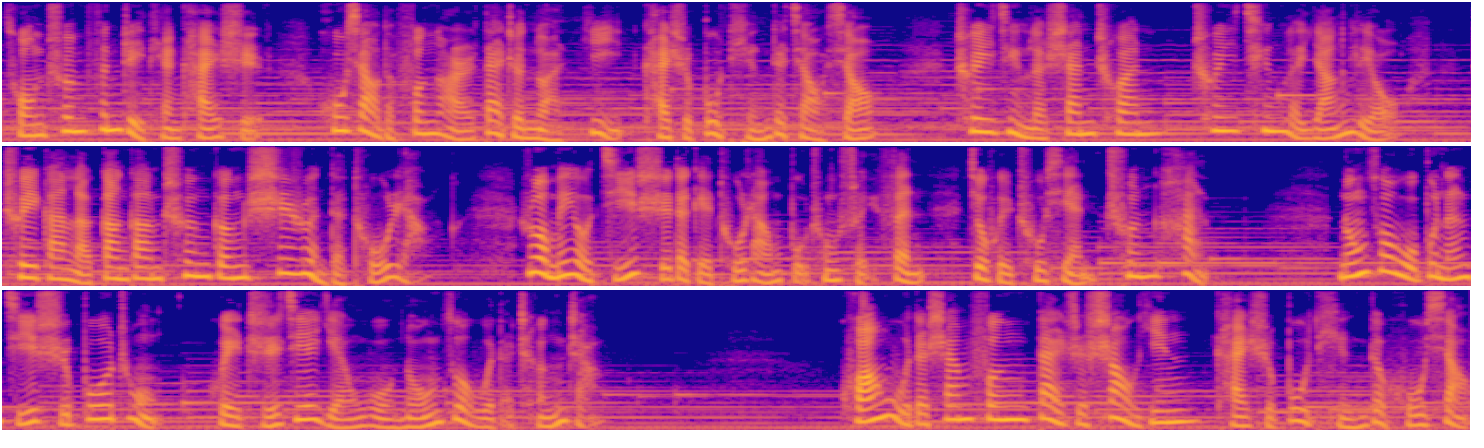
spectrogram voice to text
从春分这天开始，呼啸的风儿带着暖意，开始不停地叫嚣，吹进了山川，吹青了杨柳，吹干了刚刚春耕湿润的土壤。若没有及时的给土壤补充水分，就会出现春旱，农作物不能及时播种，会直接延误农作物的成长。狂舞的山风带着哨音，开始不停地呼啸，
